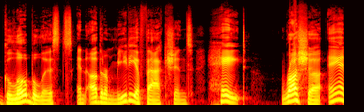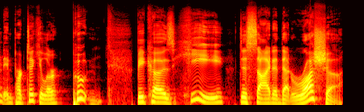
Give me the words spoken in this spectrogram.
globalists and other media factions hate Russia and, in particular, Putin, because he decided that Russia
